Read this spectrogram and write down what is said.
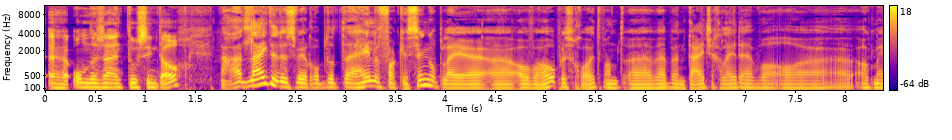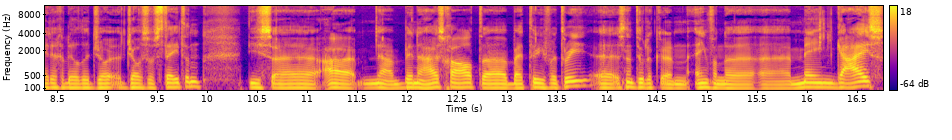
Eh, onder zijn toeziend oog? Nou, het lijkt er dus weer op dat de hele fucking singleplayer eh overhoop is gegooid. Want eh, we hebben een tijdje geleden hebben we al ook medegedeeld Jo- Joseph Staten. Die is nou, binnen huis gehaald eh, bij 343. Eh is natuurlijk een, een van de main guys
